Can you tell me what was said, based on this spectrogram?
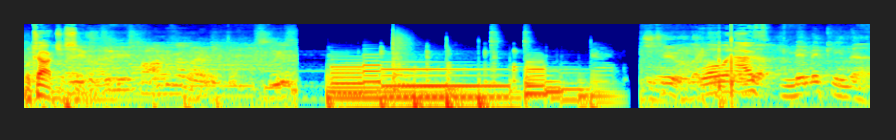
We'll talk to you soon. Well, when I was- mimicking that.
